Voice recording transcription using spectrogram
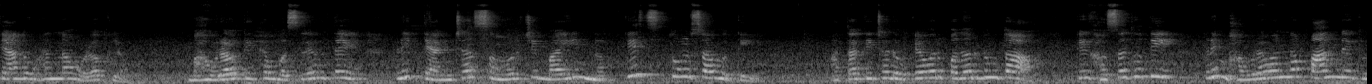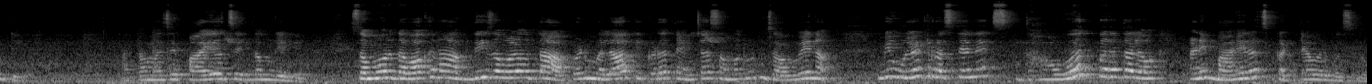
त्या दोघांना ओळखलं. भाऊराव तिथे बसले होते आणि त्यांच्या समोरची बाई नक्कीच तुळसा होती. आता तिच्या डोक्यावर पदर नव्हता. ती हसत होती आणि भाऊरावांना पान देत होती. आता माझे पायच एकदम गेले. समोर दवाखाना अगदी जवळ होता पण मला तिकडं त्यांच्या समोरून जावे ना मी उलट रस्त्यानेच धावत परत आलो आणि बाहेरच कट्ट्यावर बसलो.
